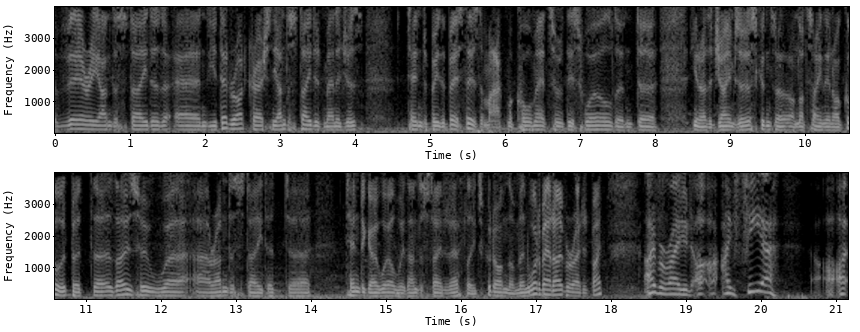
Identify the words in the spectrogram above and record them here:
very understated, and you're dead right, Crash. The understated managers tend to be the best. There's the Mark McCormacks of this world, and uh, you know the James Erskines. Uh, I'm not saying they're not good, but uh, those who uh, are understated. Uh, Tend to go well with understated athletes. Good on them. And what about overrated, mate? Overrated. I, I I fear. I,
